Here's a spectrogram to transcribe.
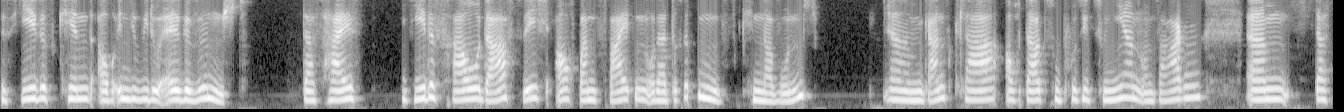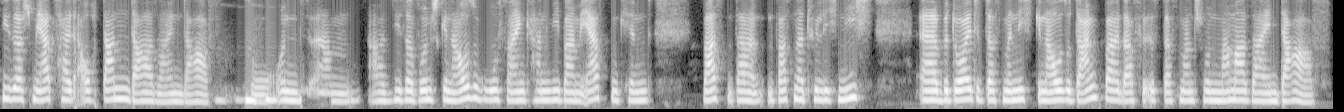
ist jedes Kind auch individuell gewünscht. Das heißt, jede Frau darf sich auch beim zweiten oder dritten Kinderwunsch ähm, ganz klar auch dazu positionieren und sagen, ähm, dass dieser Schmerz halt auch dann da sein darf. Mhm. So und ähm, also dieser Wunsch genauso groß sein kann wie beim ersten Kind, was da, was natürlich nicht äh, bedeutet, dass man nicht genauso dankbar dafür ist, dass man schon Mama sein darf.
